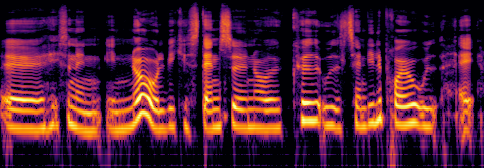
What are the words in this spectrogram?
øh, sådan en, en nål, vi kan stanse noget kød ud, altså tage en lille prøve ud af.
